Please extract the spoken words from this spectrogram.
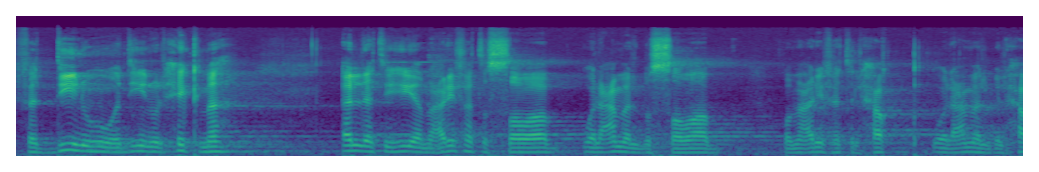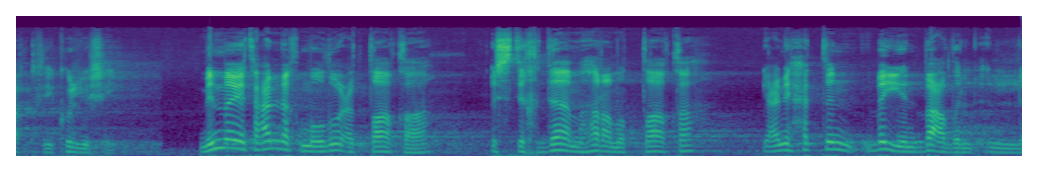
فالدين هو دين الحكمة التي هي معرفة الصواب والعمل بالصواب ومعرفة الحق والعمل بالحق في كل شيء. مما يتعلق موضوع الطاقة استخدام هرم الطاقة يعني حتى نبين بعض ال ال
